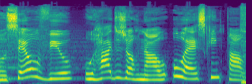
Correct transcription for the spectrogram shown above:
Você ouviu o Rádio Jornal UESC em Pauta.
